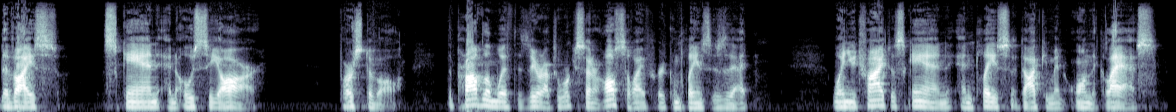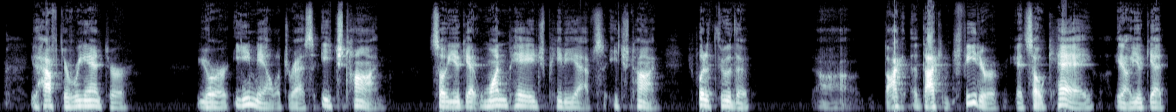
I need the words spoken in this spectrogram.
device scan an OCR? First of all, the problem with the Xerox WorkCentre, also I've heard complaints, is that when you try to scan and place a document on the glass, you have to re-enter your email address each time. So you get one-page PDFs each time. You put it through the uh, doc, document feeder, it's okay. You know, you get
